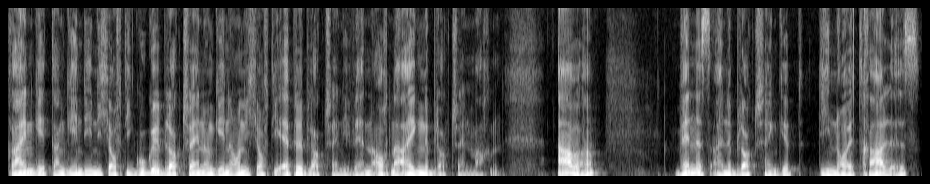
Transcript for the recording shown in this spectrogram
reingeht, dann gehen die nicht auf die Google Blockchain und gehen auch nicht auf die Apple Blockchain. Die werden auch eine eigene Blockchain machen. Aber wenn es eine Blockchain gibt, die neutral ist,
